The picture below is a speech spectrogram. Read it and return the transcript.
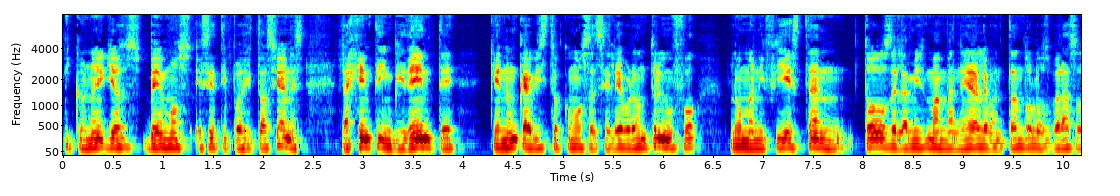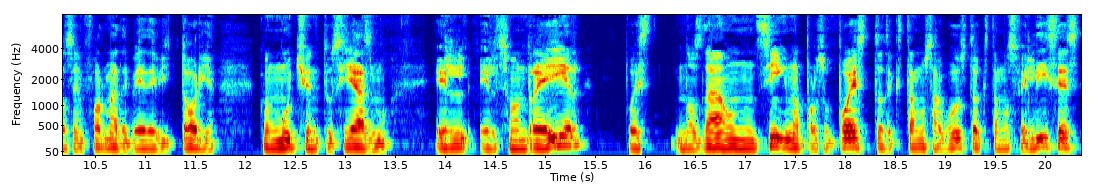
y con ellos vemos ese tipo de situaciones. La gente invidente, que nunca ha visto cómo se celebra un triunfo, lo manifiestan todos de la misma manera, levantando los brazos en forma de B de victoria, con mucho entusiasmo. El, el sonreír, pues nos da un signo, por supuesto, de que estamos a gusto, que estamos felices.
